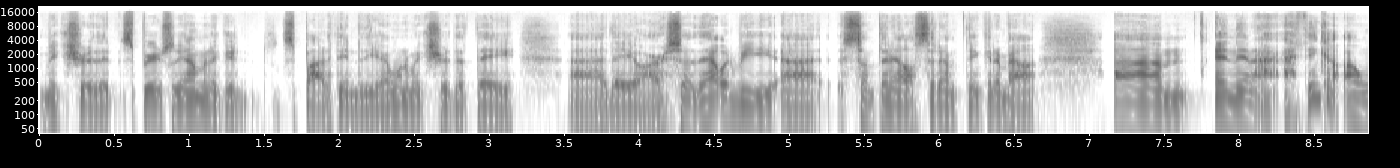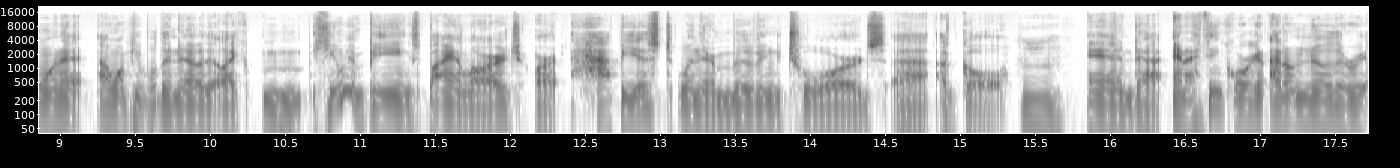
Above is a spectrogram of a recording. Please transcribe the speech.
make sure that spiritually i'm in a good spot at the end of the year. I want to make sure that they uh, they are. So that would be uh, something else that i'm thinking about. Um, and then I, I think I want to I want people to know that like m- human beings by and large are happiest when they're moving towards uh, a goal. And uh, and I think organ I don't know the re-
